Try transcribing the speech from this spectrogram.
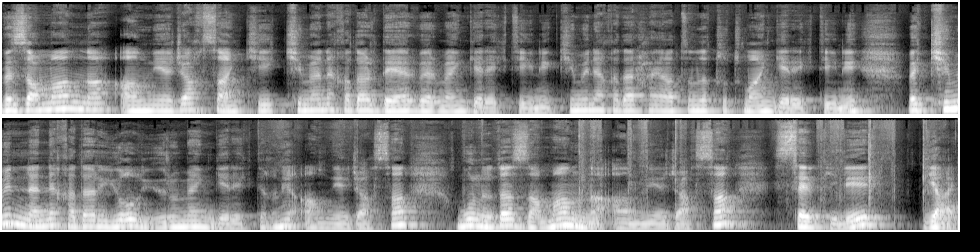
ve zamanla anlayacaksan ki kime ne kadar değer vermen gerektiğini, kimi ne kadar hayatında tutman gerektiğini ve kiminle ne kadar yol yürümen gerektiğini anlayacaksan, bunu da zamanla anlayacaksan sevgili yay.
